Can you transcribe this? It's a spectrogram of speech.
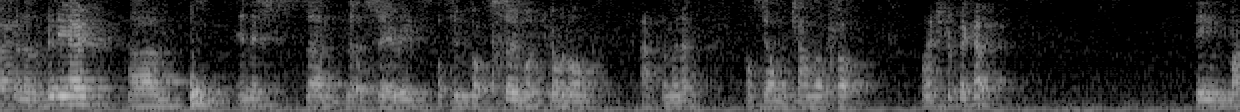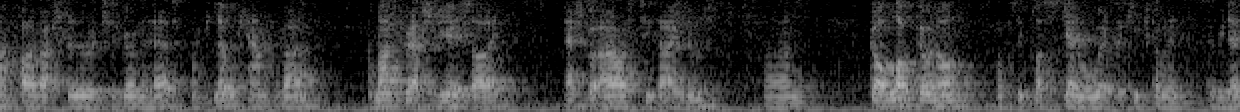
back to another video. Um, in this um, little series, obviously we've got so much going on at the minute. Obviously on the channel I've got my Astra pickup, Dean's Mark 5 Astra which is going ahead, my little camper van, Mark 3 Astra GSI, Escort RS 2000. Um, got a lot going on, obviously plus general work that keeps coming in every day.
